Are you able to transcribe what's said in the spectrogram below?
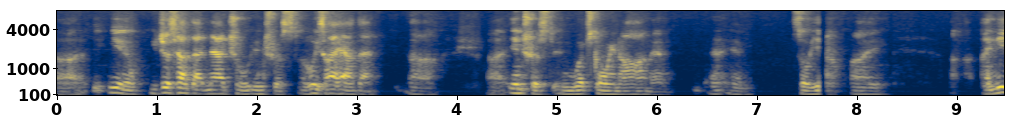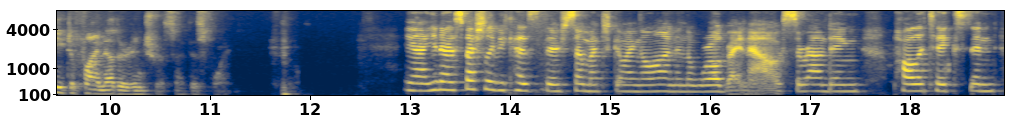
uh, you know, you just have that natural interest. At least I have that uh, uh, interest in what's going on, and and so yeah, I I need to find other interests at this point. Yeah, you know, especially because there's so much going on in the world right now surrounding politics. And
